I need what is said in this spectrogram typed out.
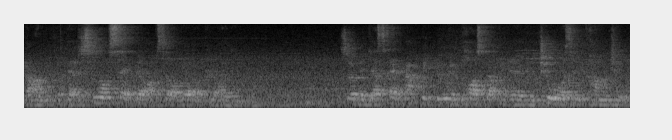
ground because there's no sector of software employment. So they just end up doing postdoc in the two or three countries.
